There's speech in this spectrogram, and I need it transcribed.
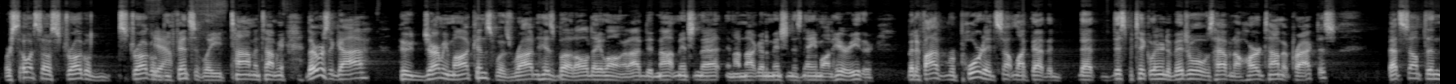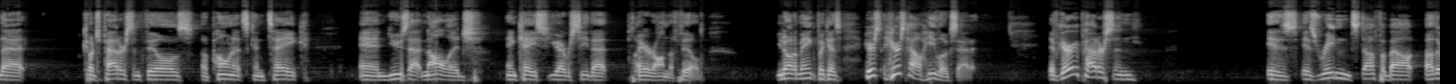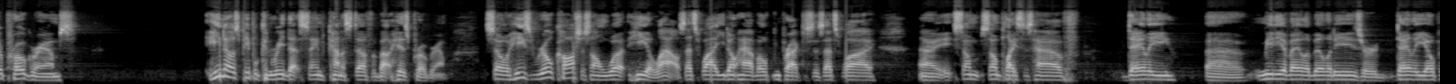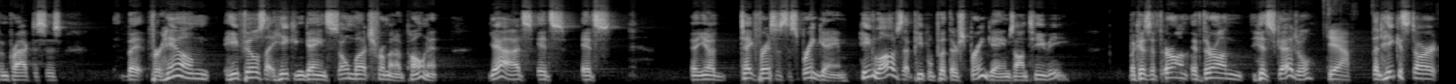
Or so and so struggled struggled yeah. defensively time and time again. There was a guy who Jeremy Modkins was riding his butt all day long. And I did not mention that, and I'm not going to mention his name on here either. But if I reported something like that, that, that this particular individual was having a hard time at practice, that's something that Coach Patterson feels opponents can take and use that knowledge in case you ever see that player on the field. You know what I mean? Because here's here's how he looks at it. If Gary Patterson is is reading stuff about other programs. He knows people can read that same kind of stuff about his program. So he's real cautious on what he allows. That's why you don't have open practices. That's why uh, some some places have daily uh, media availabilities or daily open practices. But for him he feels that he can gain so much from an opponent. Yeah it's it's it's you know take for instance the spring game. He loves that people put their spring games on TV. because if they're on if they're on his schedule, yeah, then he could start.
